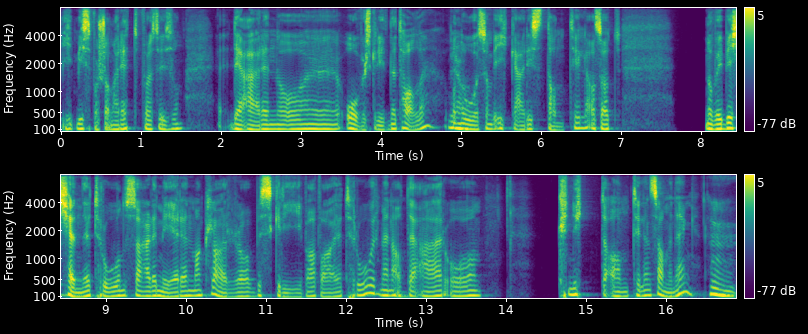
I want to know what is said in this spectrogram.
Misforstå meg rett, for å si det sånn det er en eh, overskridende tale, og ja. noe som vi ikke er i stand til. Altså at når vi bekjenner troen, så er det mer enn man klarer å beskrive av hva jeg tror, men at det er å knytte an til en sammenheng. Mm.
